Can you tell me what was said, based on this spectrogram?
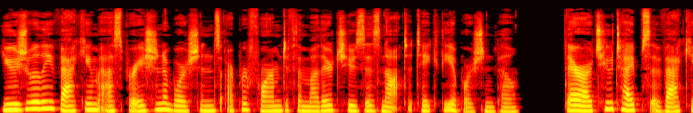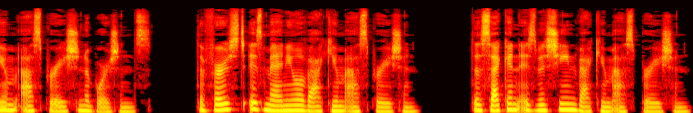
Usually, vacuum aspiration abortions are performed if the mother chooses not to take the abortion pill. There are two types of vacuum aspiration abortions. The first is manual vacuum aspiration. The second is machine vacuum aspiration.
